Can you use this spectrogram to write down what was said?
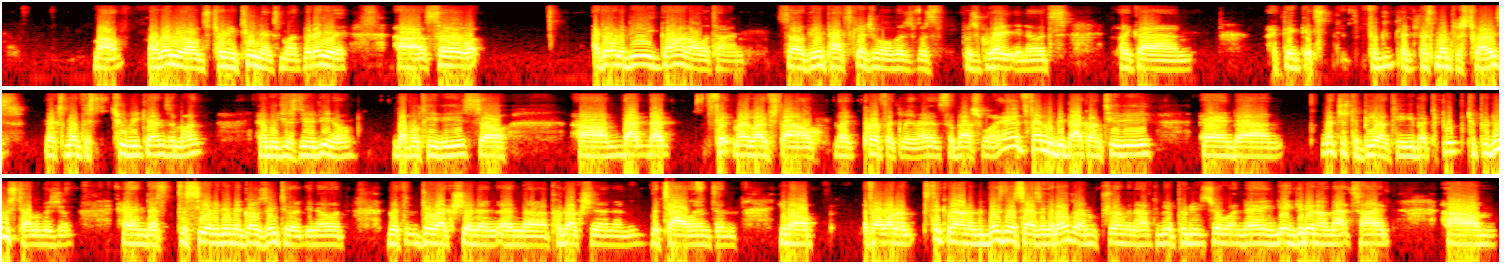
Well, my one year old's turning two next month. But anyway, uh, so I don't want to be gone all the time. So the impact schedule was, was, was great. You know, it's like, um, I think it's like this month was twice. Next month is two weekends a month and we just do you know double TVs. So um, that that fit my lifestyle like perfectly. Right, it's the best one, and it's fun to be back on TV, and um, not just to be on TV, but to to produce television and uh, to see everything that goes into it. You know, with direction and and uh, production and the talent, and you know. If I want to stick around in the business as I get older, I'm sure I'm going to have to be a producer one day and, and get in on that side. Um,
